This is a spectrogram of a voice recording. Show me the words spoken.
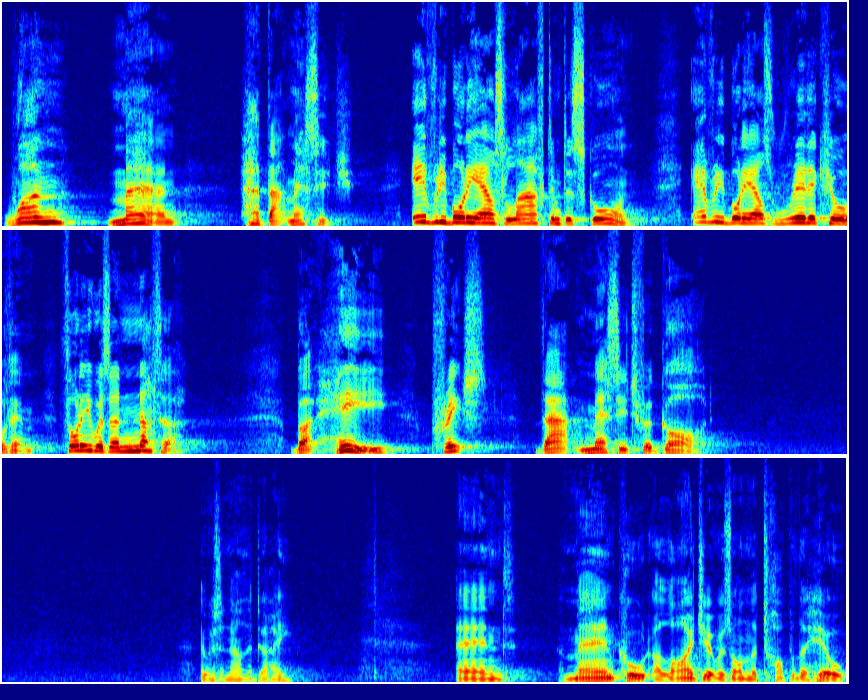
One man had that message. Everybody else laughed him to scorn. Everybody else ridiculed him, thought he was a nutter. But he preached that message for God. There was another day, and a man called Elijah was on the top of the hill,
